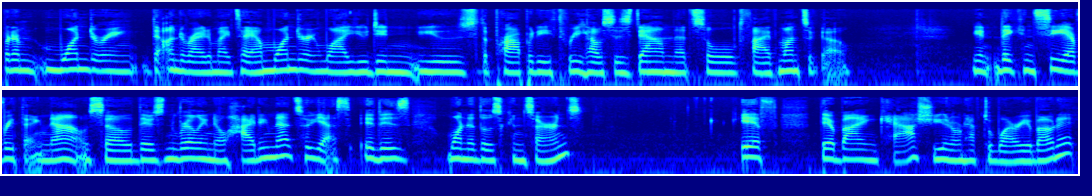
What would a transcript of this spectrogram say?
but i'm wondering the underwriter might say i'm wondering why you didn't use the property three houses down that sold five months ago. You know, they can see everything now so there's really no hiding that. So yes it is one of those concerns. If they're buying cash you don't have to worry about it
